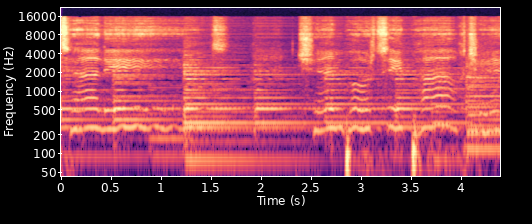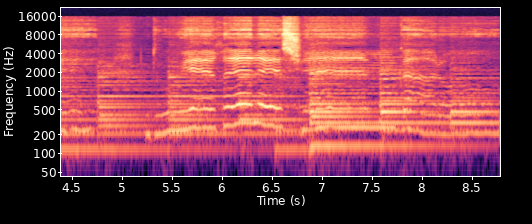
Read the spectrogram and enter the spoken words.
ինձալից չեմ փորձի փախչել դու եղել ես չեմ կարող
